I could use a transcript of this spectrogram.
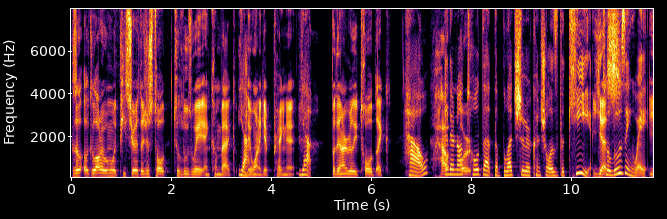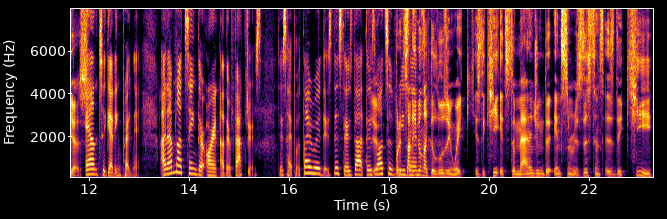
because a, a lot of women with PCOS they're just told to lose weight and come back Yeah. when they want to get pregnant, Yeah. but they're not really told like How? How- and they're not or- told that the blood sugar control is the key to losing weight yes, and to getting pregnant. And I'm not saying there aren't other factors. There's hypothyroid, there's this, there's that, there's Yeah. lots of but reasons. it's not even like the losing weight is the key. It's the managing the insulin resistance is the key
